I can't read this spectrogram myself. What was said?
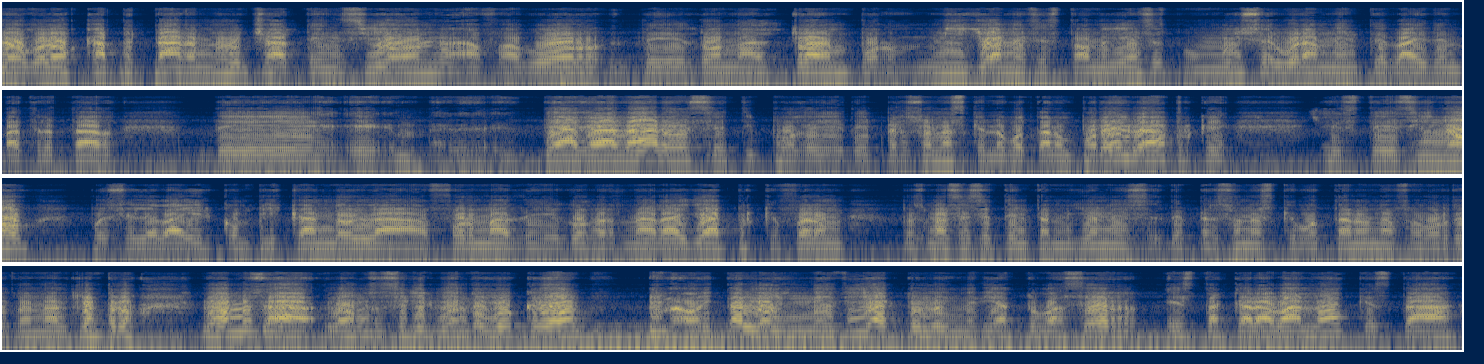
logró captar mucha atención a favor de Donald Trump por millones de estadounidenses, pues muy seguramente Biden va a tratar de, eh, de agradar a ese tipo de, personas que no votaron por él, ¿verdad? Porque este, si no, pues se le va a ir complicando la forma de gobernar allá, porque fueron pues más de 70 millones de personas que votaron a favor de Donald Trump. Pero lo vamos a, lo vamos a seguir viendo. Yo creo, ahorita lo inmediato, lo inmediato va a ser esta caravana que está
